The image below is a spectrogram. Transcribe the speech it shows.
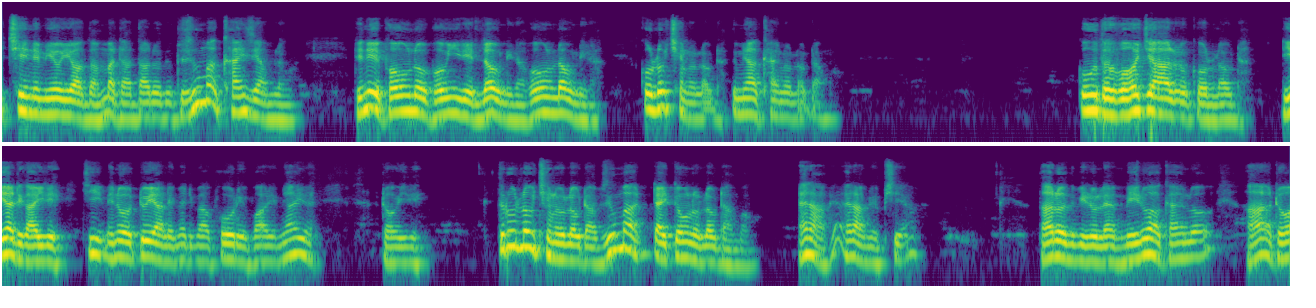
အခြေအနေမျိုးရောက်တော့မှတ်တာသားတို့ဘယ်သူမှခိုင်းစရာမလိုဒီနေ့ဘုန်းတို့ဘုန်းကြီးတွေလုံနေတာဘုန်းလုံနေတာ ကိုလှုပ်ချင်လို့လှုပ်တာသူများခိုင်းလို့လှုပ်တာမဟုတ်ကိုသဘောကြလို့ကိုလှုပ်တာဒီကဒကာကြီးတွေကြည့်မင်းတို့တွေ့ရလိမ့်မယ်ဒီမှာဖိုးတွေဖွားတွေအများကြီးပဲတော်ကြီးတွေသူတို့လှုပ်ချင်လို့လှုပ်တာဘယ်သူမှတိုက်တွန်းလို့လှုပ်တာမဟုတ်အဲ့ဒါပဲအဲ့ဒါမျိုးဖြစ်ရသားတို့သမီးတို့လည်းမေတို့ကခိုင်းလို့ဟာအတော်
